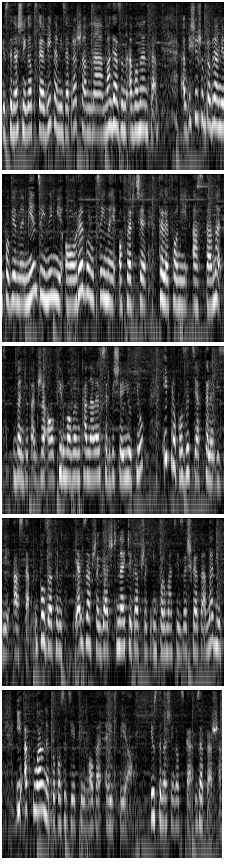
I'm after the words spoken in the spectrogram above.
Justyna Śniegocka, witam i zapraszam na magazyn Abonenta. A w dzisiejszym programie powiemy m.in. o rewolucyjnej ofercie telefonii Asta.net. Będzie także o firmowym kanale w serwisie YouTube i propozycjach telewizji Asta. Poza tym, jak zawsze, garść najciekawszych informacji ze świata mediów i aktualne propozycje filmowe HBO. Justyna Śniegocka, zapraszam.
